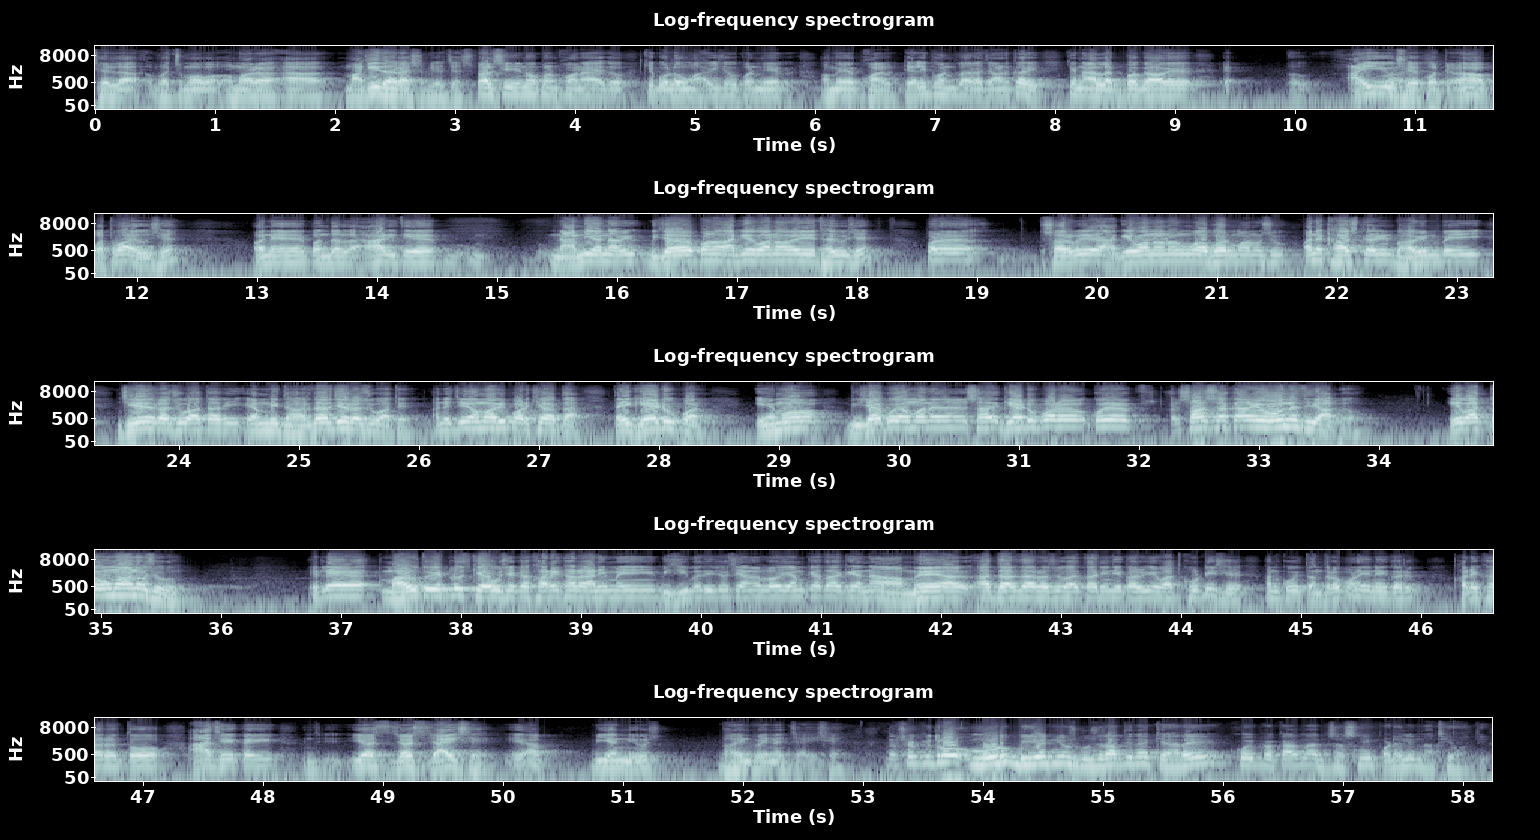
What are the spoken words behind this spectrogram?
છેલ્લા વચમાં અમારા આ માજી ધારાસભ્ય જસપાલસિંહનો પણ ફોન આવ્યો હતો કે બોલો હું આવી જાઉં, પણ મેં અમે ફોન ટેલિફોન દ્વારા જાણ કરી કે ના, લગભગ હવે આવી ગયું છે પતવાયું છે. અને પંદર આ રીતે નામી અનામી બીજા પણ આગેવાનો એ થયું છે. પણ સર્વે આગેવાનોનો હું આભાર માનું છું. અને ખાસ કરીને ભાવિનભાઈ જે રજૂઆત હતી એમની ધારદાર જે રજૂઆત હતી અને જે અમારી પડખે હતા, તે ગેટ ઉપર એમાં બીજા કોઈ અમને ગેટ ઉપર કોઈ સહસહકાર એવો નથી આપ્યો. એ વાત તો હું માનું છું. એટલે મારું તો એટલું જ કહેવું છે કે ખરેખર આનીમય બીજી બધી જો ચેનલો એમ કહેતા કે ના, અમે આધારદાર રજૂઆત કરીને કરવી એ વાત ખોટી છે અને કોઈ તંત્ર પણ એ નહીં કર્યું. ખરેખર તો આ જે કંઈ યશ જશ જાય છે, એ આ બીએન ન્યૂઝ ભાઈને જ જાય છે. દર્શક મિત્રો, મૂળ બીએડ ન્યૂઝ ગુજરાતીને ક્યારેય કોઈ પ્રકારના જસની પડેલી નથી હોતી.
